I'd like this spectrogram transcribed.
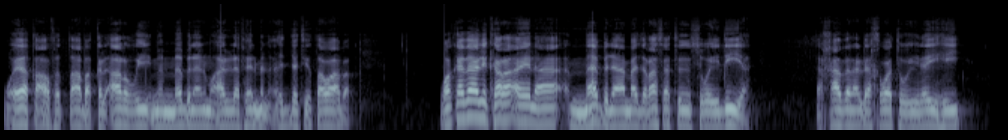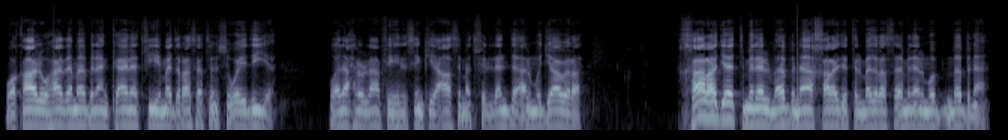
ويقع في الطابق الأرضي من مبنى مؤلف من عدة طوابق. وكذلك رأينا مبنى مدرسة سويدية أخذنا الإخوة إليه وقالوا هذا مبنى كانت فيه مدرسة سويدية ونحن الآن في هلسنكي عاصمة فنلندا المجاورة. خرجت من المبنى خرجت المدرسة من المبنى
